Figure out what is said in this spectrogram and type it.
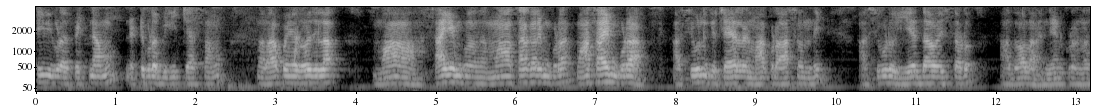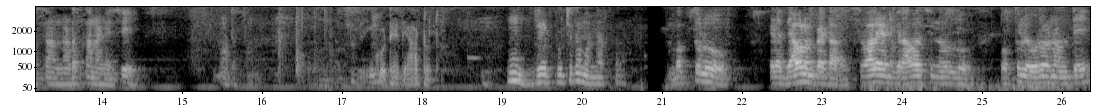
టీవీ కూడా పెట్టినాము నెట్ కూడా బిగించేస్తాము రాబోయే రోజుల మా సాయం మా సహకారం కూడా మా సాయం కూడా ఆ శివునికి చేయాలని మాకు కూడా ఆశ ఉంది. ఆ శివుడు ఏ దావ ఇస్తాడో ఆ ద్వారా నేను కూడా నడుస్తాను నడుస్తాననేసి మాటిస్తాను. ఇంకోటి అది ఆటోలు రేపు అన్నారు కదా. భక్తులు ఇక్కడ దేవలంపేట శివాలయానికి రావాల్సిన వాళ్ళు భక్తులు ఎవరైనా ఉంటే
